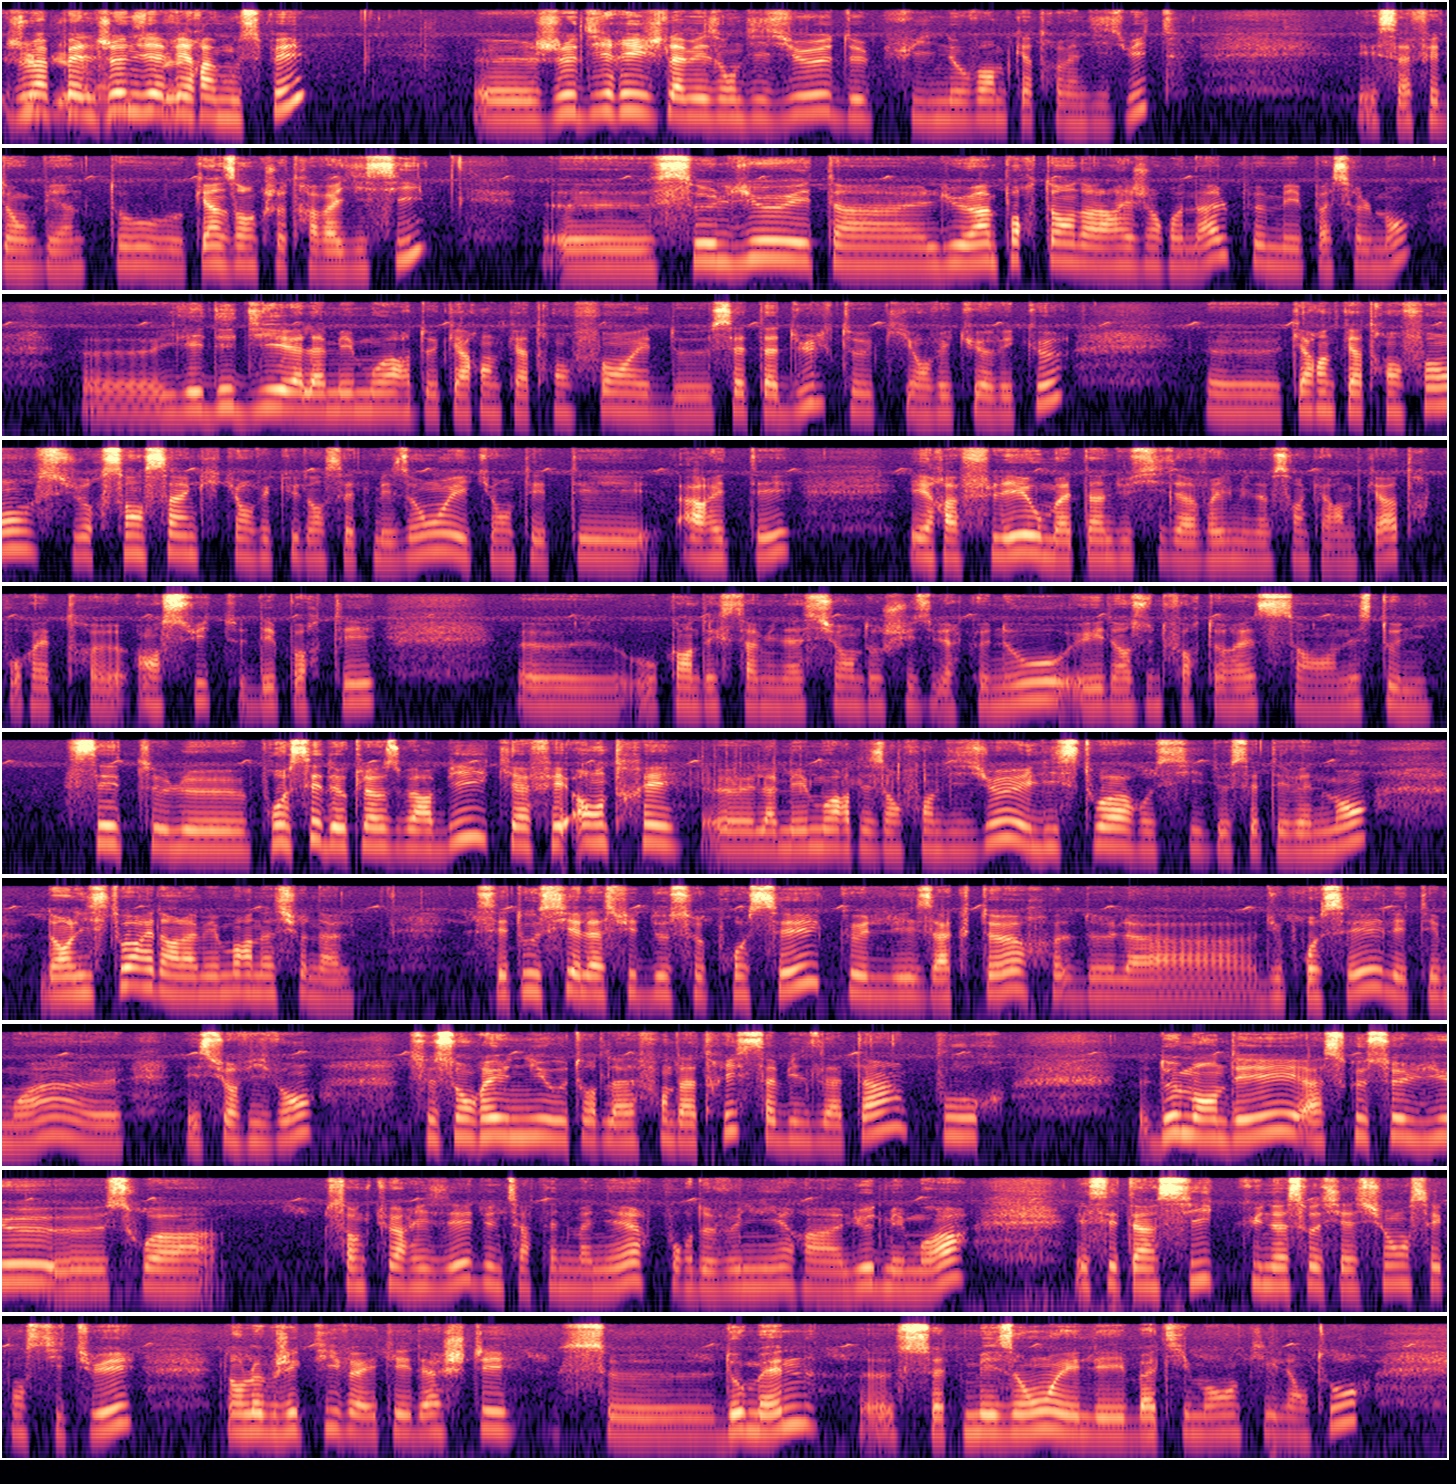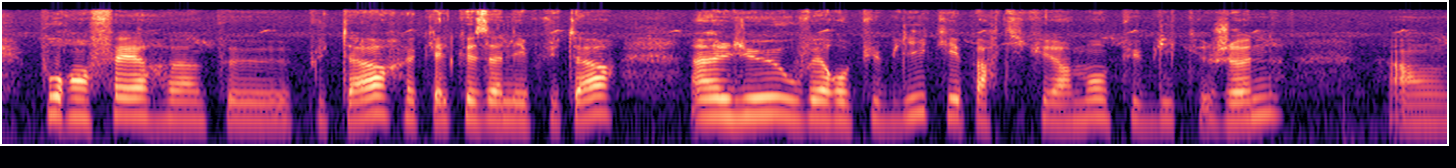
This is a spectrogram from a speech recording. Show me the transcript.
Je m'appelle Geneviève Vera Mouspé. Euh, je dirige la maison d'Isieux depuis novembre 1998 et ça fait donc bientôt 15 ans que je travaille ici. Euh, ce lieu est un lieu important dans la région Rhône-Alpes, mais pas seulement. Euh, il est dédié à la mémoire de 44 enfants et de 7 adultes qui ont vécu avec eux. 44 enfants sur 105 qui ont vécu dans cette maison et qui ont été arrêtés et raflés au matin du 6 avril 1944 pour être ensuite déportés euh, au camp d'extermination d'Auschwitz-Birkenau et dans une forteresse en Estonie. C'est le procès de Klaus Barbie qui a fait entrer euh, la mémoire des enfants d'Isieux et l'histoire aussi de cet événement dans l'histoire et dans la mémoire nationale. C'est aussi à la suite de ce procès que les acteurs du procès, les témoins, euh, les survivants, se sont réunis autour de la fondatrice Sabine Zlatin pour demander à ce que ce lieu soit sanctuarisé d'une certaine manière pour devenir un lieu de mémoire. Et c'est ainsi qu'une association s'est constituée dont l'objectif a été d'acheter ce domaine, euh, cette maison et les bâtiments qui l'entourent pour en faire un peu plus tard, quelques années plus tard, un lieu ouvert au public et particulièrement au public jeune, hein,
